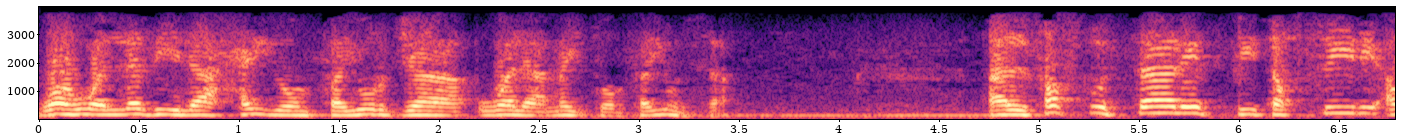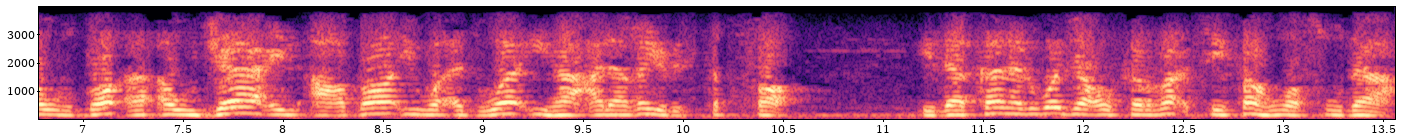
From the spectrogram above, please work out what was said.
وهو الذي لا حي فيرجى ولا ميت فينسى. الفصل الثالث في تفصيل أوجاع الأعضاء وأدوائها على غير استقصاء. إذا كان الوجع في الرأس فهو صداع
